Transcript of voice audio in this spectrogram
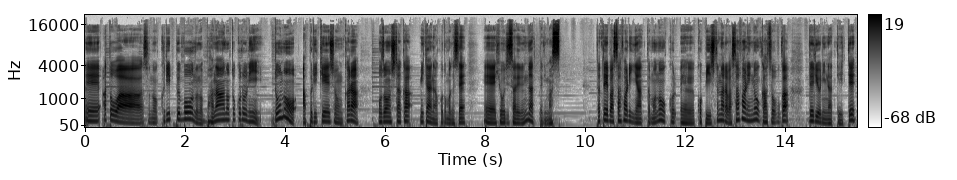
えーあとはそのクリップボードのバナーのところに、どのアプリケーションから保存したかみたいなこともですね、えー表示されるようになっております。例えばサファリにあったものをコ,、えーコピーしたならばサファリの画像が出るようになっていて、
